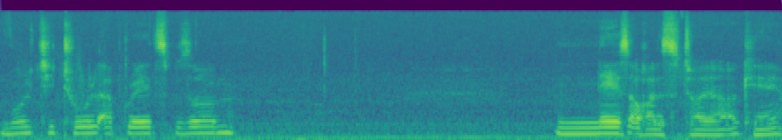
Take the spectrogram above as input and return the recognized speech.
Multitool-Upgrades besorgen? Nee, ist auch alles zu teuer. Okay.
